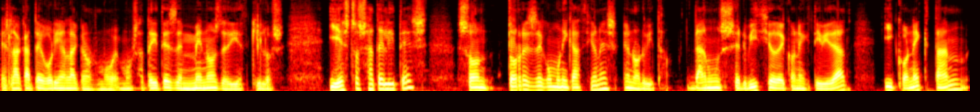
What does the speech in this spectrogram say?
es la categoría en la que nos movemos, satélites de menos de 10 kilos. Y estos satélites son torres de comunicaciones en órbita, dan un servicio de conectividad y conectan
